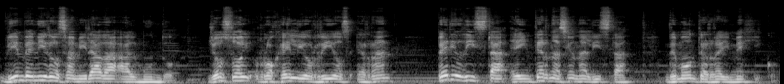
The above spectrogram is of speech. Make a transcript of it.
Bienvenidos a Mirada al Mundo. Yo soy Rogelio Ríos Herrán, periodista e internacionalista de Monterrey, México.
